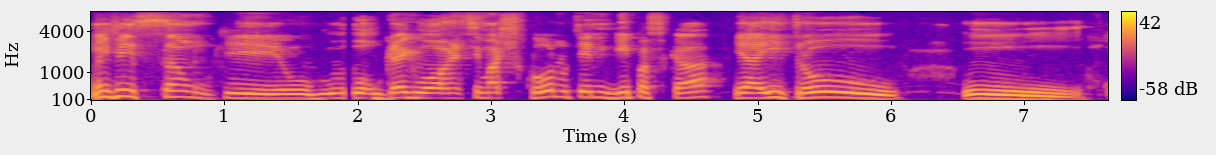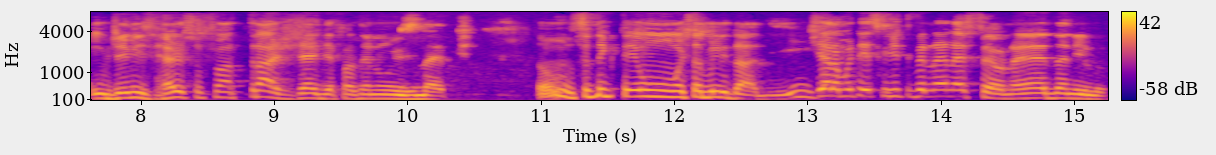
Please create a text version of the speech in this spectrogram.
Uma invenção que o, o Greg Warren se machucou, não tinha ninguém para ficar, e aí entrou o, o James Harrison, foi uma tragédia fazendo um snap. Então você tem que ter uma estabilidade. E geralmente é isso que a gente vê na NFL, né, Danilo?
